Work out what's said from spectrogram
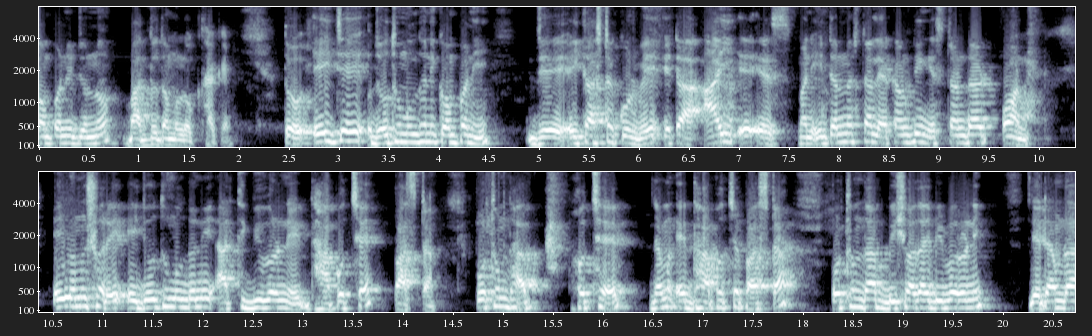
কোম্পানির জন্য বাধ্যতামূলক থাকে। তো এই যে যৌথ মূলধনী কোম্পানি যে এই কাজটা করবে, এটা আইএএস মানে ইন্টারন্যাশনাল অ্যাকাউন্টিং স্ট্যান্ডার্ড ওয়ান এই অনুসারে এই যৌথ মূলধনী আর্থিক বিবরণের ধাপ হচ্ছে পাঁচটা। প্রথম ধাপ হচ্ছে, যেমন এর ধাপ হচ্ছে পাঁচটা, প্রথম ধাপ বিষয় বিবরণী, যেটা আমরা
